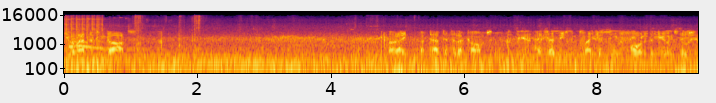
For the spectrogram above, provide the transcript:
You've alerted some guards. Alright, I've tapped into their comms. Head southeast and plant your C4 at the fueling station.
